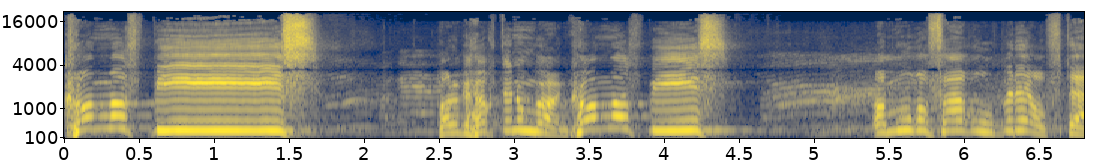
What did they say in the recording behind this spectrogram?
'Kom og spis!' Har dere hørt det noen gang? 'Kom og spis!' Og mor og far roper det ofte.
